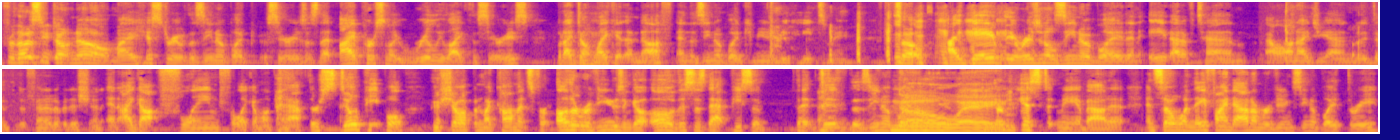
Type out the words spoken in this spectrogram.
for those who don't know, my history with the Xenoblade series is that I personally really like the series, but I don't Mhm. like it enough, and the Xenoblade community hates me. So I gave the original Xenoblade an eight out of ten on IGN. They did the definitive edition, and I got flamed for like a month and a half. There's still people who show up in my comments for other reviews and go, "Oh, this is that piece of that did the Xenoblade." No review." way. They're pissed at me about it. And so when they find out I'm reviewing Xenoblade 3,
